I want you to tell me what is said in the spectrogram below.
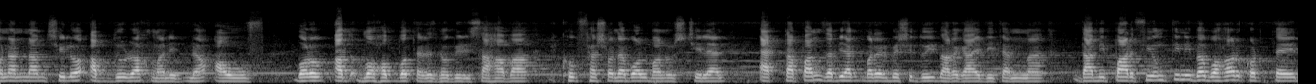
ওনার নাম ছিল আব্দুর রহমান ইবনা আউফ। বড় মহব্বতের নবীর সাহাবা, খুব ফ্যাশনেবল মানুষ ছিলেন। একটা পাঞ্জাবি একবারের বেশি দুইবার গায়ে দিতেন না। দামি পারফিউম তিনি ব্যবহার করতেন।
